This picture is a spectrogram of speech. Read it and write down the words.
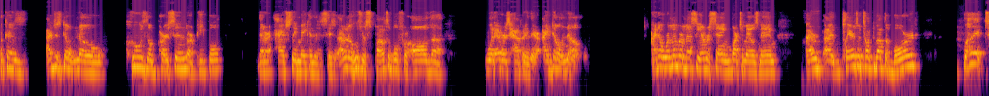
because I just don't know who's the person or people that are actually making the decisions. I don't know who's responsible for all the whatever's happening there. I don't know. I don't remember Messi ever saying Bartomeu's name. I, I, players have talked about the board, but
